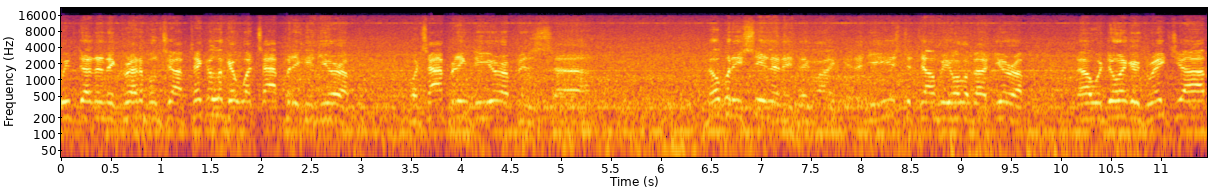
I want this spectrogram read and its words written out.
We've done an incredible job. Take a look at what's happening in Europe. What's happening to Europe is uh, nobody's seen anything like it. And you used to tell me all about Europe. Now we're doing a great job.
